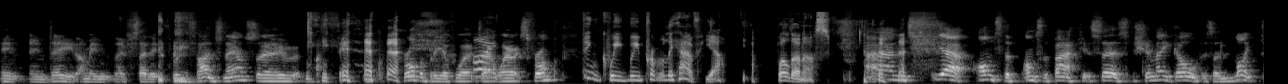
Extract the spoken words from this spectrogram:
In, indeed, I mean they've said it three times now, so I think probably have worked I- out where it's from. I think we we probably have. Yeah, yeah. Well done, us. And yeah, onto the onto the back it says Chimay Gold is a light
